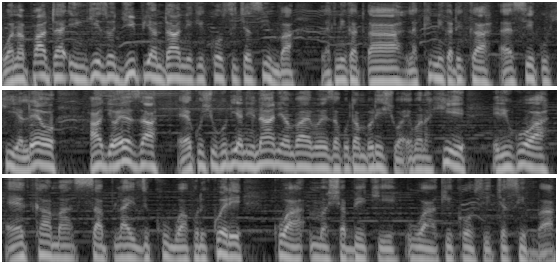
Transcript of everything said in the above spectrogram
wanapata ingizo jipya ndani ya kikosi cha Simba, lakini, kat, uh, lakini katika uh, siku hii ya leo hawajaweza uh, kushuhudia ni nani ambaye ameweza kutambulishwa. E hii ilikuwa uh, kama surprise kubwa kwelikweli kwa mashabiki wa kikosi cha Simba.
